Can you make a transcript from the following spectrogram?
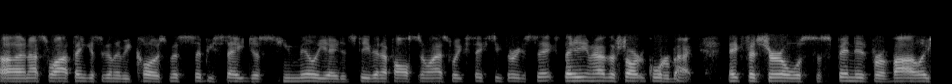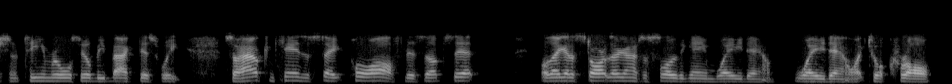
Uh, and that's why I think it's going to be close. Mississippi State just humiliated Stephen F. Austin last week, 63 to six. They didn't even have their starting quarterback. Nick Fitzgerald was suspended for a violation of team rules. He'll be back this week. So how can Kansas State pull off this upset? Well, they got to start. They're going to have to slow the game way down, way down, like to a crawl.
